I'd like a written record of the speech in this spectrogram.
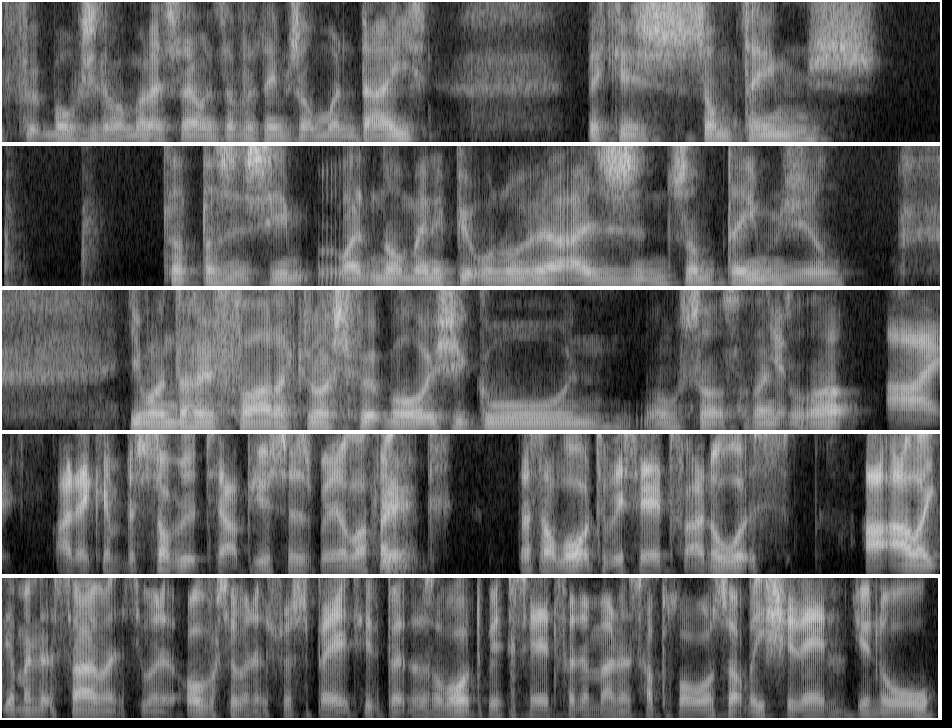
football should have a minute silence every time someone dies, because sometimes there doesn't seem like not many people know who it is, and sometimes you you wonder how far across football it should go and all sorts of things like that. Aye, and it can be subject to abuse as well. I think there's a lot to be said. I know it's I, I like the minute silence when it, obviously when it's respected, but there's a lot to be said for the minutes applause. At least you then you know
